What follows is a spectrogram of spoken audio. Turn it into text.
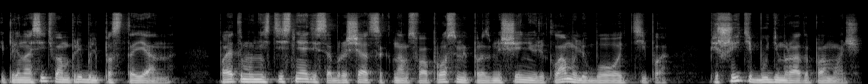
и приносить вам прибыль постоянно. Поэтому не стесняйтесь обращаться к нам с вопросами по размещению рекламы любого типа – Пишите, будем рады помочь.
